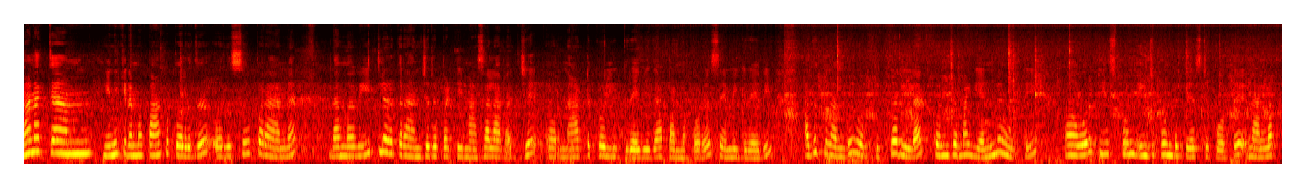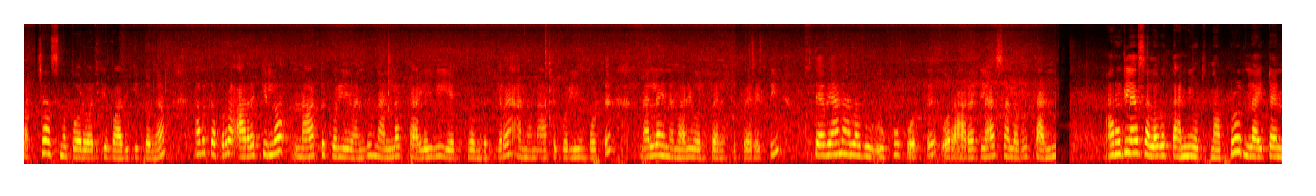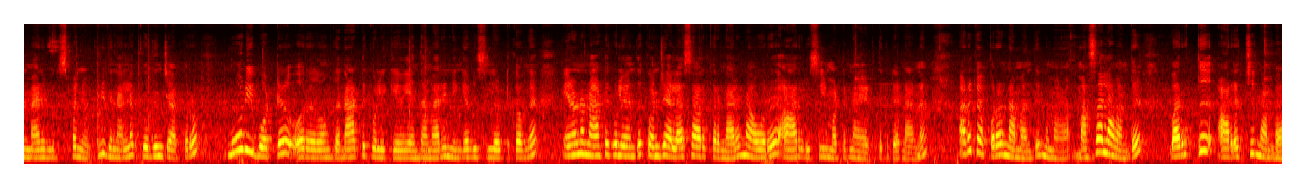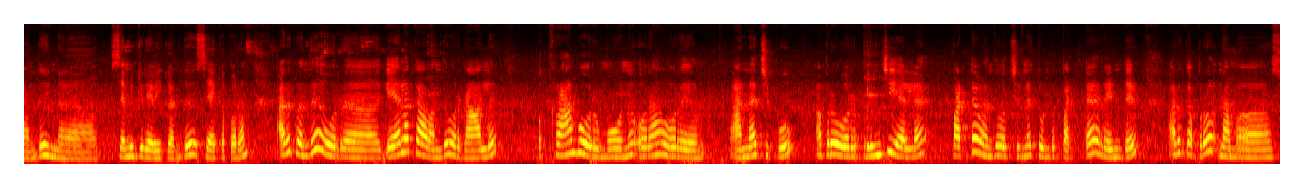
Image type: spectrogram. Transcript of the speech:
வணக்கம். இன்றைக்கி நம்ம பார்க்க போகிறது ஒரு சூப்பரான நம்ம வீட்டில் இருக்கிற அஞ்சரைப்பட்டி மசாலா வச்சு ஒரு நாட்டுக்கோழி கிரேவி தான் பண்ண போகிறோம் செமி கிரேவி அதுக்கு வந்து ஒரு குக்கரில் கொஞ்சமாக எண்ணெய் ஊற்றி ஒரு டீஸ்பூன் இஞ்சி பூண்டு பேஸ்ட்டு போட்டு நல்லா பச்சாசனை போகிற வரைக்கும் வதக்கிக்கோங்க. அதுக்கப்புறம் அரை கிலோ நாட்டுக்கோழி வந்து நல்லா கழுவி எடுத்து வந்திருக்கிறேன். அந்த நாட்டுக்கோழியும் போட்டு நல்லா இந்த மாதிரி ஒரு பெரட்டி பெரட்டி தேவையான அளவு உப்பு போட்டு ஒரு அரை கிளாஸ் அளவு தண்ணி அரை கிளாஸ் அளவு தண்ணி ஊற்றின அப்புறம் லைட்டாக இந்த மாதிரி மிக்ஸ் பண்ணி விட்டு இது நல்லா கொதிஞ்ச அப்புறம் மூடி போட்டு ஒரு உங்கள் நாட்டுக்கோழிக்கு எந்த மாதிரி நீங்கள் விசில் விட்டுக்கோங்க. என்னோடய நாட்டுக்கோழி வந்து கொஞ்சம் அலசாக இருக்கிறனால நான் ஒரு ஆறு விசில் மட்டும் நான் எடுத்துக்கிட்டேன் நான். அதுக்கப்புறம் நம்ம வந்து இந்த ம மசாலா வந்து வறுத்து அரைச்சி நம்ம வந்து இந்த செமி கிரேவிக்கு வந்து சேர்க்க போகிறோம் அதுக்கு வந்து ஒரு ஏலக்காய் வந்து ஒரு நாலு கிராம்பு ஒரு மூணு ஒரு ஒரு அன்னாச்சிப்பூ அப்புறம் ஒரு பிரிஞ்சி இலை பட்டை வந்து ஒரு சின்ன துண்டு பட்டை ரெண்டு. அதுக்கப்புறம் நம்ம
